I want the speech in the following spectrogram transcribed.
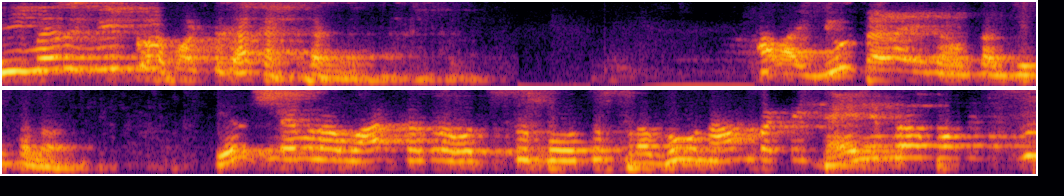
ఈ వేలు నీకు కూడా పట్టుగా కట్టాడు అలా యూటర్న్ అయిన ఉంటాను జీవితంలో ఎరుశ్లేములో వార్తలో వస్తూ పోతూ ప్రభువు నామం బట్టి ధైర్యంగా పోవచ్చు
